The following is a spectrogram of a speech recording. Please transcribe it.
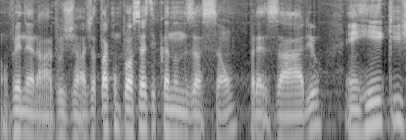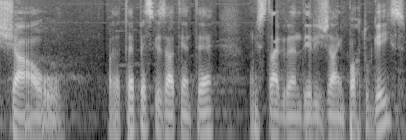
um venerável já, já está com processo de canonização, empresário, Henrique Chau. Pode até pesquisar, tem até um Instagram dele já em português.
